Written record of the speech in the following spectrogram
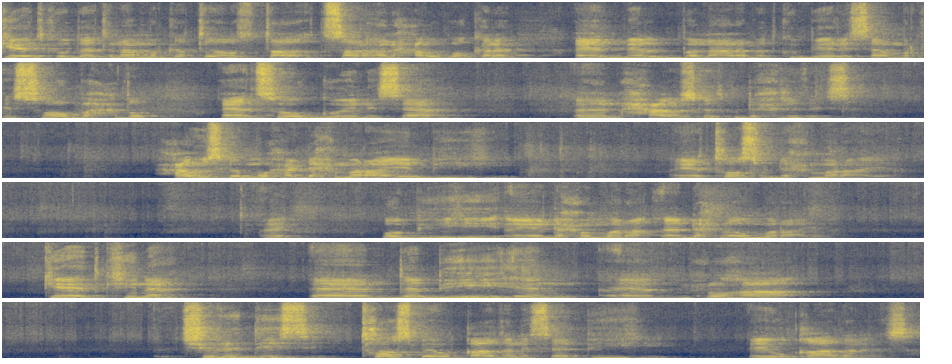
geedku deetna marka tusaale ahaan xabub oo kale ayaad meel banaana baad ku beeraysaa markay soo baxdo ayaad soo goynaysaa xaawiskaad ku dhex ridaysaa. Xaawiska waxaa dhex maraya biyihii ayaa toos u dhex maraya oo biyihii ayaa dhexda u maraya geedkina de biyihii muxuu ahaa jiridiisi toos bay u qaadanaysaa biyihii ayay u qaadanaysaa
